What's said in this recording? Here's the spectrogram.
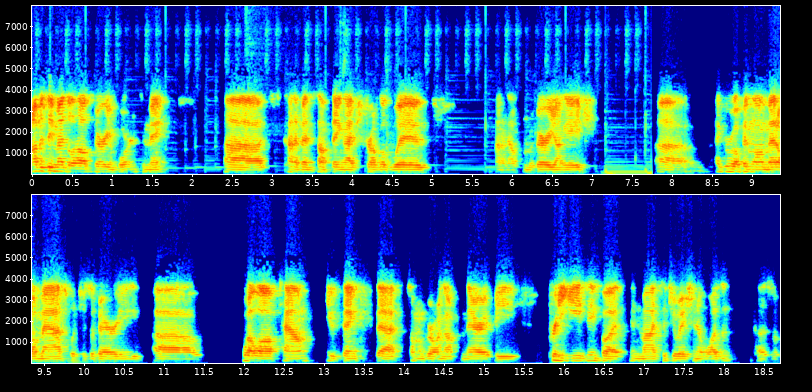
obviously, mental health is very important to me. Uh, it's kind of been something I've struggled with, I don't know, from a very young age. Uh, I grew up in Longmeadow, Mass, which is a very uh, well off town. You'd think that someone growing up from there, it'd be pretty easy, but in my situation, it wasn't because of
